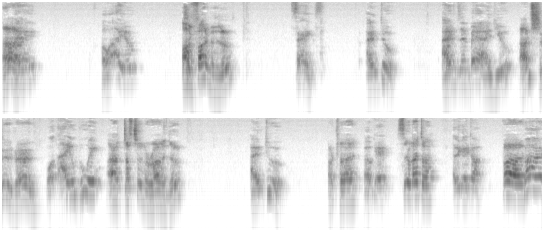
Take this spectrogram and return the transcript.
Hi. Hey. How are you? I'm fine, and? Thanks. I'm too. I'm the bear, and you? I'm Sue. No. What are you doing? I'm just chilling around, and you? I'm too. Okay. Okay. See you later. Alligator. Bye. Bye.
